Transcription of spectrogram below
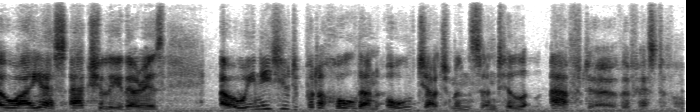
Oh, why, yes, actually, there is. Uh, we need you to put a hold on all judgments until after the festival.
